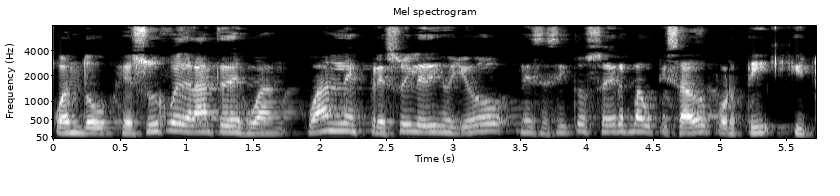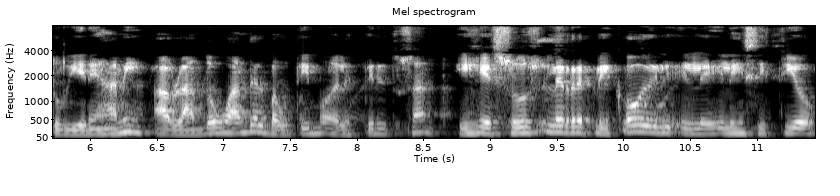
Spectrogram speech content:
Cuando Jesús fue delante de Juan, Juan le expresó y le dijo, yo necesito ser bautizado por ti y tú vienes a mí. Hablando Juan del bautismo del Espíritu Santo. Y Jesús le replicó y le, le insistió,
